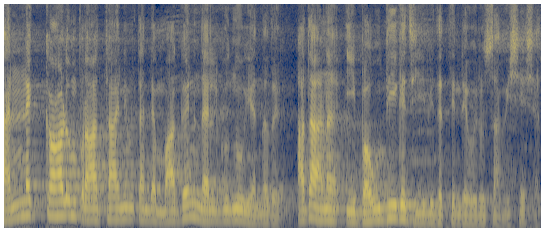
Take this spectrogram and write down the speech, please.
തന്നെക്കാളും പ്രാധാന്യം തന്റെ മകൻ നൽകുന്നു എന്നത് അതാണ് ഈ ഭൗതിക ജീവിതത്തിന്റെ ഒരു സവിശേഷത.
